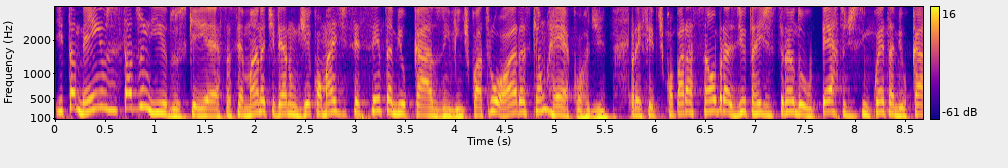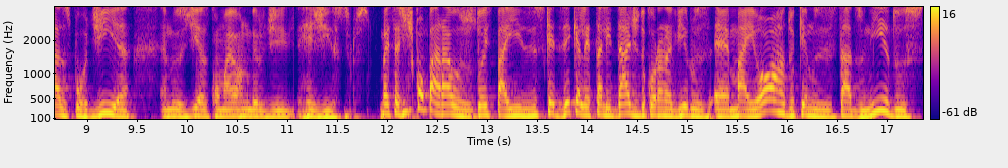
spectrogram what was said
E também os Estados Unidos, que essa semana tiveram um dia com mais de 60 mil casos em 24 horas, que é um recorde. Para efeito de comparação, vacinação, o Brasil está registrando perto de 50 mil casos por dia eh, nos dias com maior número de registros. Mas se a gente comparar os dois países, isso quer dizer que a letalidade do coronavírus é maior do que nos Estados Unidos?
